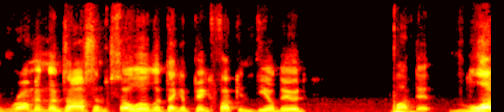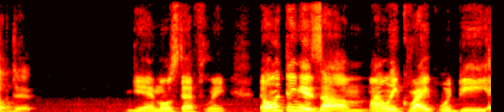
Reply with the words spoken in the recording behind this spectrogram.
Roman looked awesome. Solo looked like a big fucking deal, dude. Loved it. Loved it. Yeah, most definitely. The only thing is, um, my only gripe would be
